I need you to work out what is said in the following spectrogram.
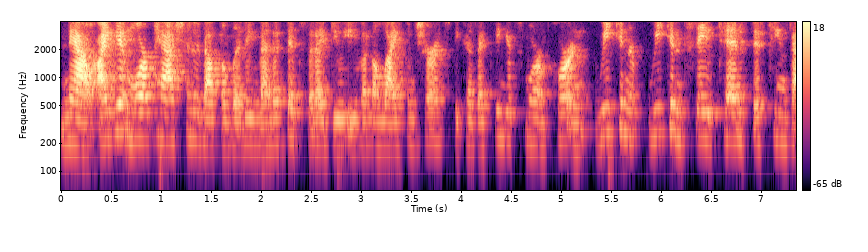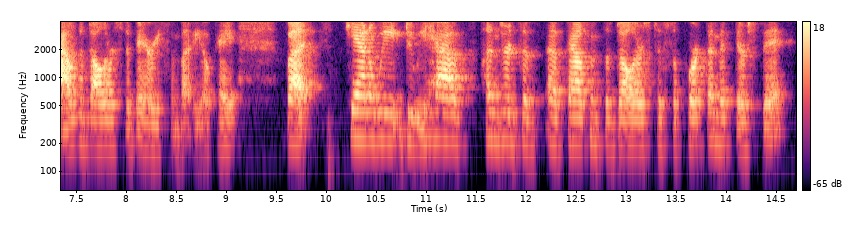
now. I get more passionate about the living benefits than I do even the life insurance because I think it's more important. We can we can save ten, fifteen thousand dollars to bury somebody, okay? But can we do we have hundreds of, of thousands of dollars to support them if they're sick?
